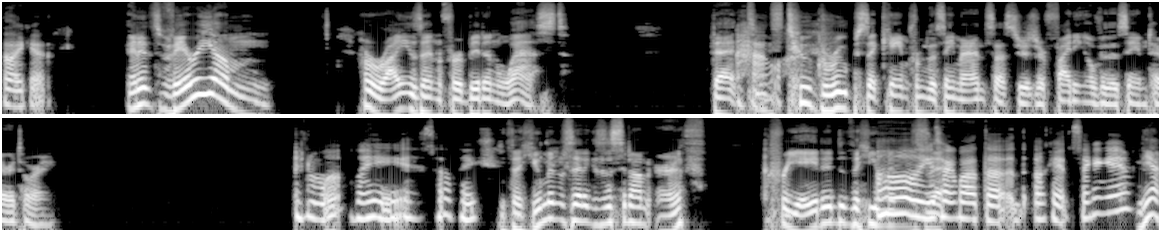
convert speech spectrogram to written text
I like it. And it's very um Horizon Forbidden West. That How? these two groups that came from the same ancestors are fighting over the same territory. In what way is that like? the humans that existed on Earth created the humans. oh, you're that- talking about the okay, the second game. yeah,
